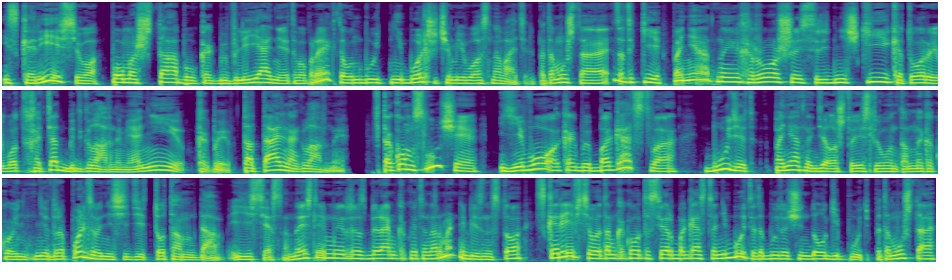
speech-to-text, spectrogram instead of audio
и, скорее всего, по масштабу как бы влияния этого проекта он будет не больше, чем его основатель. Потому что это такие понятные, хорошие среднячки, которые вот хотят быть главными. Они как бы тотально главные. В таком случае его как бы богатство будет Понятное дело, что если он там на какое-нибудь недропользование сидит, то там, да, естественно. Но если мы разбираем какой-то нормальный бизнес, то, скорее всего, там какого-то сверхбогатства не будет. Это будет очень долгий путь, потому что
